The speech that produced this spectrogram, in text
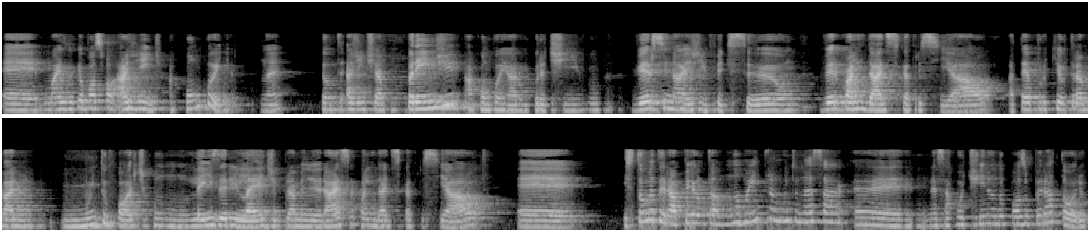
É, mas o que eu posso falar? A gente acompanha, né? Então, a gente aprende a acompanhar um curativo, ver sinais de infecção, ver qualidade cicatricial, até porque eu trabalho muito forte com laser e LED para melhorar essa qualidade cicatricial. É, estomaterapeuta não entra muito nessa, é, nessa rotina do pós-operatório.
